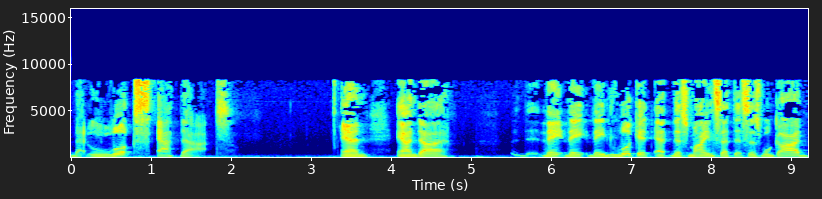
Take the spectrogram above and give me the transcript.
that looks at that. And, and, uh, they, they, they look at, at this mindset that says, well, God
